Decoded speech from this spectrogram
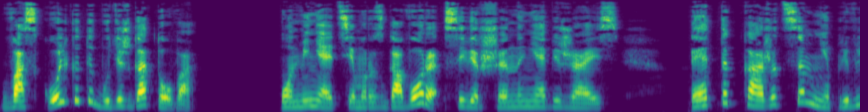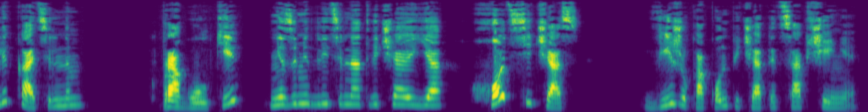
Во сколько ты будешь готова? Он меняет тему разговора, совершенно не обижаясь. Это кажется мне привлекательным. К прогулке, незамедлительно отвечаю я, хоть сейчас. Вижу, как он печатает сообщение.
